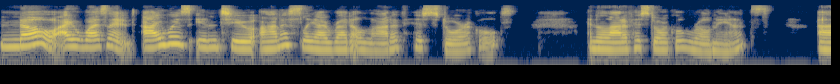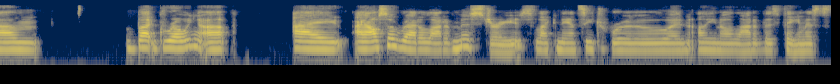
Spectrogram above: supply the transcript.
No i wasn't. I was into honestly i read a lot of historicals and a lot of historical romance um, but growing up I I also read a lot of mysteries like Nancy Drew and uh, you know a lot of the famous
